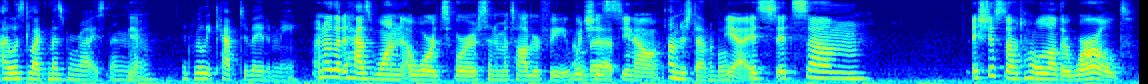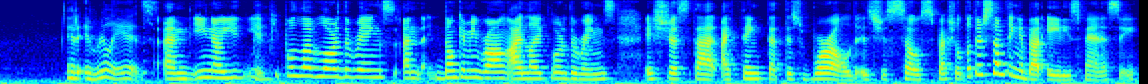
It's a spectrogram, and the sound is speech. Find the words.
I was like mesmerized and Yeah. It really captivated me. I know that it has won awards for cinematography, which is you know Understandable. yeah, it's it's um, it's just a whole other world. It it really is. And you know, you, you people love Lord of the Rings, and don't get me wrong, I like Lord of the Rings. It's just that I think that this world is just so special. But there's something about '80s fantasy.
